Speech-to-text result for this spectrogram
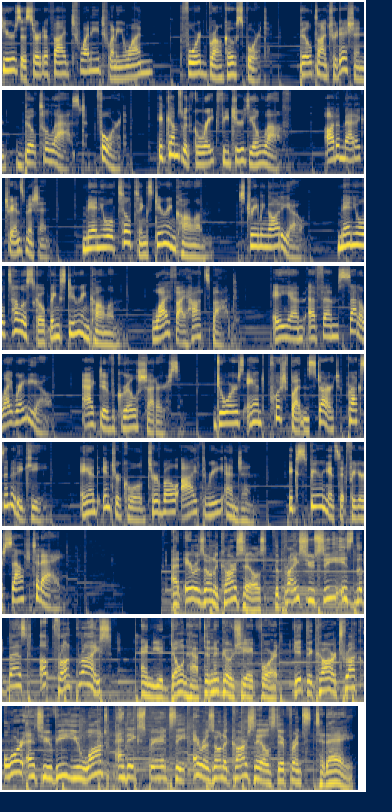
Here's a certified 2021 Ford Bronco Sport. Built on tradition, built to last. Ford. It comes with great features you'll love. Automatic transmission, manual tilting steering column, streaming audio, manual telescoping steering column, Wi-Fi hotspot, AM FM satellite radio, active grille shutters, doors and push-button start proximity key, and intercooled turbo i3 engine. Experience it for yourself today. At Arizona Car Sales, the price you see is the best upfront price. And you don't have to negotiate for it. Get the car, truck, or SUV you want and experience the Arizona Car Sales difference today.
